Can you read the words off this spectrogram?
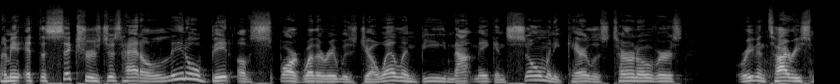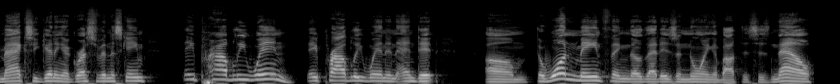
I mean, if the Sixers just had a little bit of spark, whether it was Joel Embiid not making so many careless turnovers, or even Tyrese Maxey getting aggressive in this game, they probably win. They probably win and end it. Um, the one main thing, though, that is annoying about this is now,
